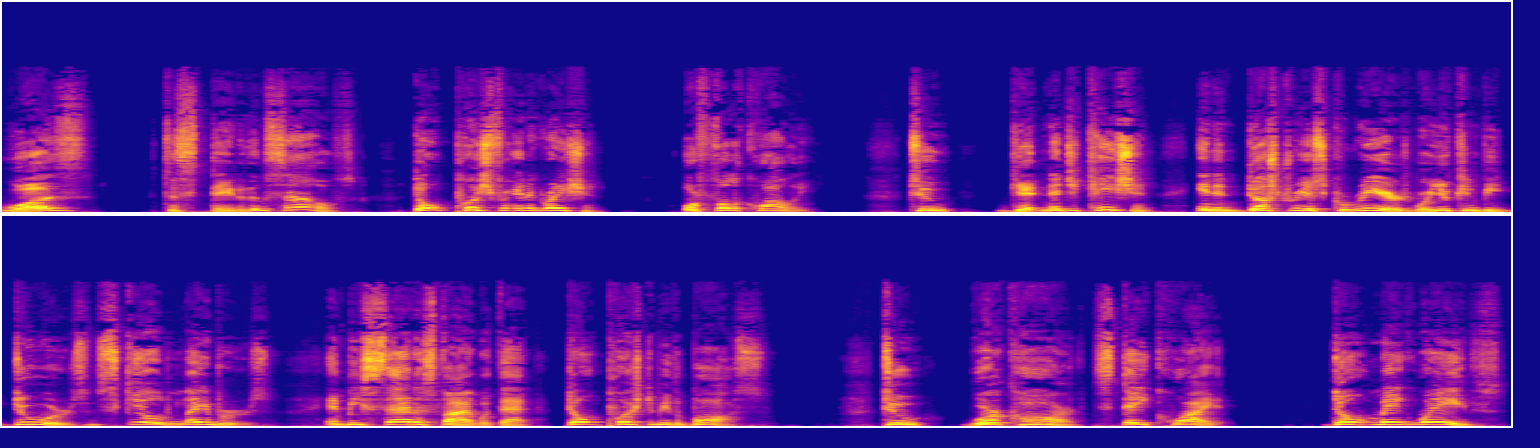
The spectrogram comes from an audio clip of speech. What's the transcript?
was to stay to themselves. Don't push for integration or full equality. To get an education in industrious careers where you can be doers and skilled laborers and be satisfied with that. Don't push to be the boss. To work hard, stay quiet. Don't make waves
